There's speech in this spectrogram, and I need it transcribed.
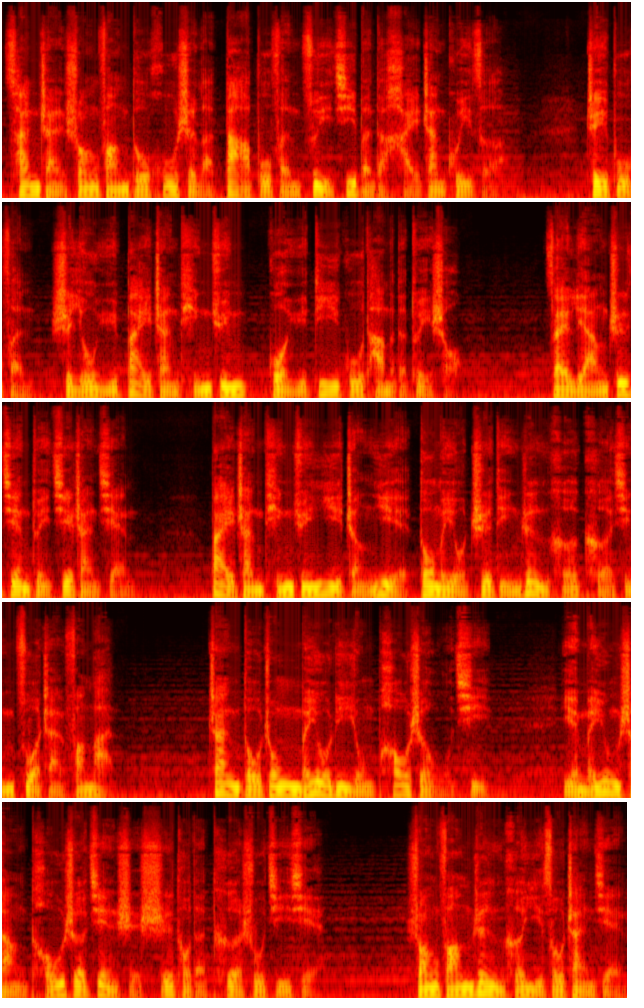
参战双方都忽视了大部分最基本的海战规则。这部分是由于拜占庭军过于低估他们的对手，在两支舰队接战前。拜占庭军一整夜都没有制定任何可行作战方案，战斗中没有利用抛射武器，也没用上投射箭矢石头的特殊机械。双方任何一艘战舰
